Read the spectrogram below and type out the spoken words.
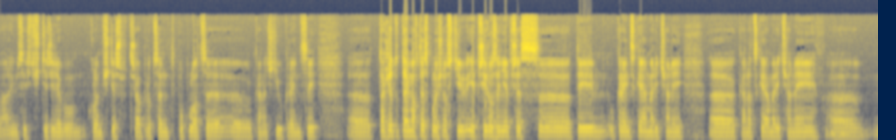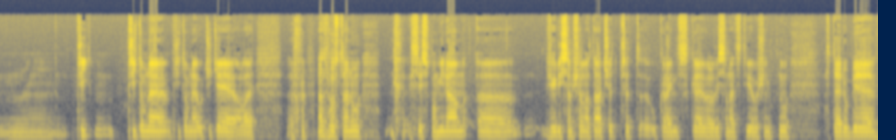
já nevím, si 4 nebo kolem 4 třeba procent populace eh, kanadští Ukrajinci. Eh, takže to téma v té společnosti je přirozeně přes eh, ty ukrajinské Američany, kanadské Američany. Mm-hmm. Pří, přítomné, přítomné určitě je, ale na druhou stranu si vzpomínám, že když jsem šel natáčet před ukrajinské velvyslanectví ve Washingtonu, v té době,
